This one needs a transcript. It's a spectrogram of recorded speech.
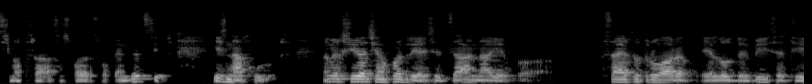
ცნობს რაღაცა სხვადასხვა ტენდენციებს, ის ნახულობს. და მე ხშირად შემოხვედრია ისე ძალიან აი საერთოდ რო არ ელოდები ისეთი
